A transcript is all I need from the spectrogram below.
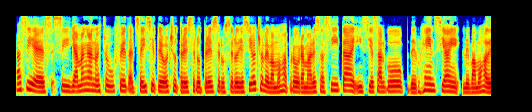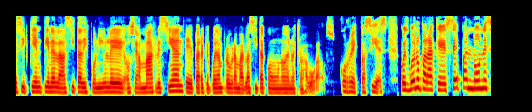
Así es. Si llaman a nuestro bufete al 678-303-0018, le vamos a programar esa cita y si es algo de urgencia, eh, le vamos a decir quién tiene la cita disponible, o sea, más recién, eh, para que puedan programar la cita con uno de nuestros abogados. Correcto, así es. Pues bueno, para que sepan, no necesariamente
